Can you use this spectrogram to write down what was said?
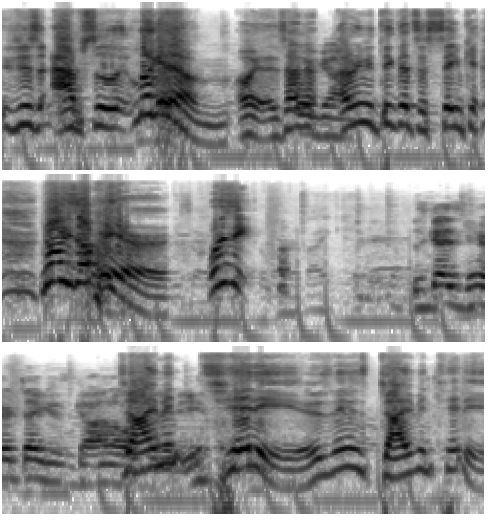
It's just absolute. Look at him! Oh, wait, is that Oh my I don't even think that's the same kid. No, he's up here! What is he? This guy's gamer tag is god almighty. Diamond Titty! His name is Diamond Titty.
